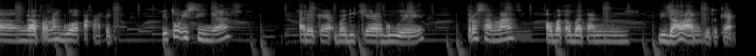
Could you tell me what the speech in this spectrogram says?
eh, nggak pernah gue otak-atik. Itu isinya ada kayak body care gue, terus sama obat-obatan di jalan gitu kayak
